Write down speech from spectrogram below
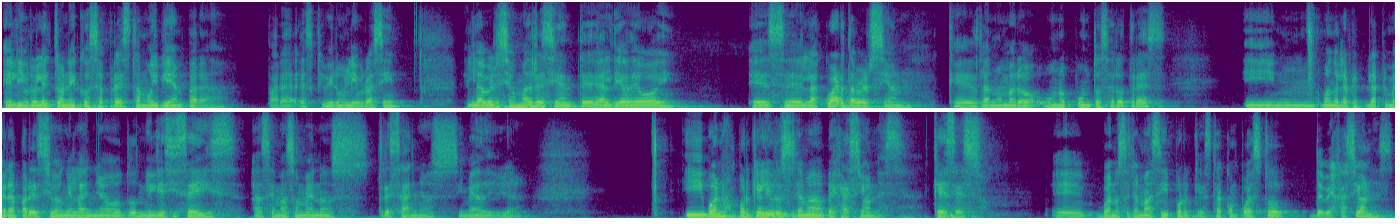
el libro electrónico se presta muy bien para, para escribir un libro así. La versión más reciente al día de hoy es eh, la cuarta versión, que es la número 1.03 y mm, bueno, la, primera apareció en el año 2016, hace más o menos tres años y medio ya. Y bueno, ¿por qué el libro se llama Vejaciones? ¿Qué es eso? Eh, bueno, se llama así porque está compuesto de vejaciones.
